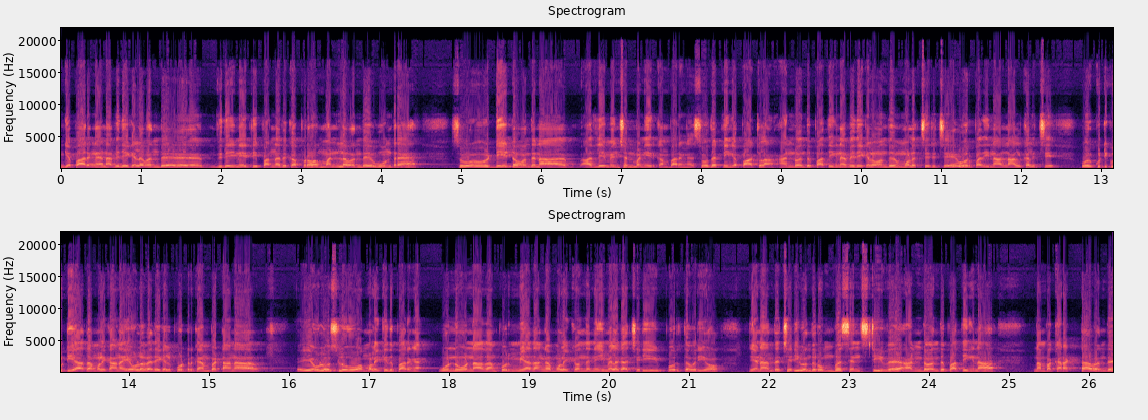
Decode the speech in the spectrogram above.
இங்கே பாருங்கள் நான் விதைகளை வந்து விதை நேர்த்தி பண்ணதுக்கப்புறம் மண்ணில் வந்து ஊன்றேன். ஸோ டேட்டும் வந்து நான் அதிலே மென்ஷன் பண்ணியிருக்கேன் பாருங்கள் ஸோ தட் நீங்கள் பார்க்கலாம். அண்ட் வந்து பார்த்தீங்கன்னா விதைகள் வந்து முளைச்சிருச்சு. ஒரு பதினாலு நாள் கழிச்சு. ஒரு குட்டி குட்டியாக தான் முளைக்கும். ஆனால் எவ்வளோ விதைகள் போட்டிருக்கேன். பட் ஆனால் எவ்வளோ ஸ்லோவாக முளைக்குது பாருங்கள் ஒன்று ஒன்றா தான் பொறுமையாக தாங்க முளைக்கும். அந்த நெய்மிளகா செடி பொறுத்தவரையும். ஏன்னா அந்த செடி வந்து ரொம்ப சென்சிட்டிவ் அண்ட் வந்து பார்த்தீங்கன்னா நம்ம கரெக்டாக வந்து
